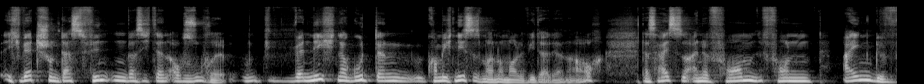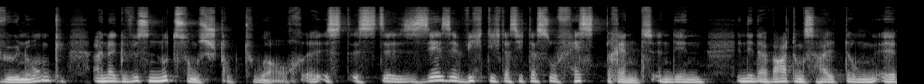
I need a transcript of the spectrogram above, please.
ich werde schon das finden, was ich dann auch suche. Und wenn nicht, na gut, dann komme ich nächstes Mal nochmal wieder dann auch. Das heißt, so eine Form von Eingewöhnung einer gewissen Nutzungsstruktur auch äh, ist, ist äh, sehr, sehr wichtig, dass sich das so festbrennt in den, in den Erwartungshaltungen äh,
